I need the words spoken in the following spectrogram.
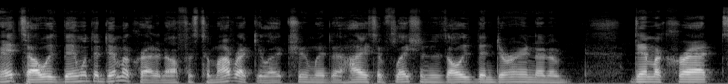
it's always been with the Democrat in office, to my recollection, with the highest inflation has always been during a Democrat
